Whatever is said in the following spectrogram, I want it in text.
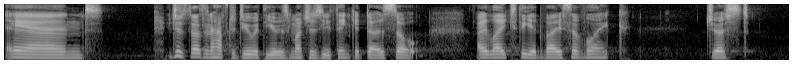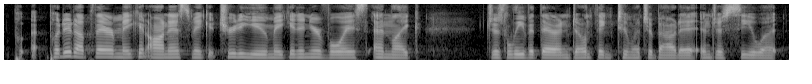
And it just doesn't have to do with you as much as you think it does. So I liked the advice of like, just put it up there, make it honest, make it true to you, make it in your voice, and like just leave it there and don't think too much about it and just see what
